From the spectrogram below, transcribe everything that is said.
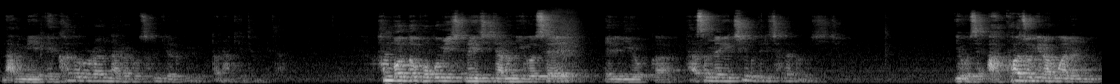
남미 에콰도르라는 나라로 선교를 떠나게 됩니다. 한 번도 복음이 전해지지 않은 이곳에 엘리엇과 다섯 명의 친구들이 찾아간 것이죠. 이곳에 아ኳ족이라고 하는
